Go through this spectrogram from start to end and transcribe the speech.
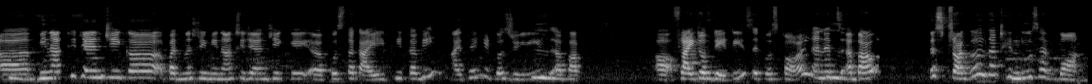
Uh, मीनाक्षी जैन जी का पद्मश्री मीनाक्षी जैन जी की uh, पुस्तक आई थी तभी आई थिंक इट वाज रिलीज about uh, Flight of Deities, it was called, and it's about the struggle that Hindus have gone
